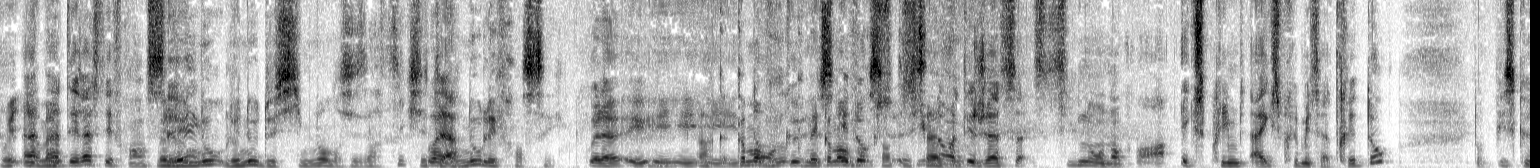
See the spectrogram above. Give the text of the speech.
Oui, intéresse les Français. le nous, le nous de Simon dans ses articles, c'est voilà. nous les Français. Voilà. Et, et, comment donc, vous, mais comment vous ça, déjà, Simon donc, a, exprimé, a exprimé ça très tôt. Donc, puisque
